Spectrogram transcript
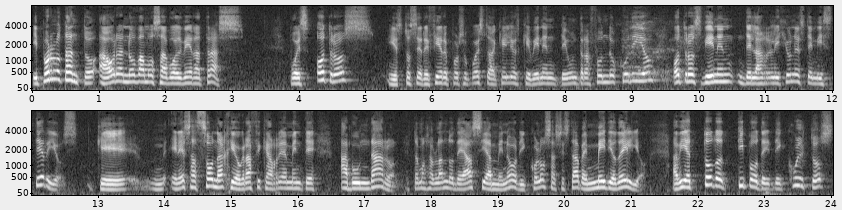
Y por lo tanto, ahora no vamos a volver atrás, pues otros y esto se refiere por supuesto a aquellos que vienen de un trasfondo judío, otros vienen de las religiones de misterios, que mm, en esa zona geográfica realmente abundaron. Estamos hablando de Asia Menor y Colosas estaba en medio de ello. Había todo tipo de, cultos,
